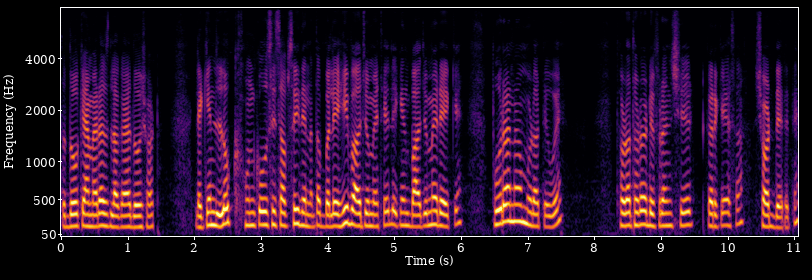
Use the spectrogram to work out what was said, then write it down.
तो दो कैमराज लगाया दो शॉट लेकिन लुक उनको उस हिसाब से ही देना था, भले ही बाजू में थे, लेकिन बाजू में रह के पूरा ना मुड़ाते हुए थोड़ा थोड़ा डिफ्रेंशिएट करके ऐसा शॉट दे रहे थे।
